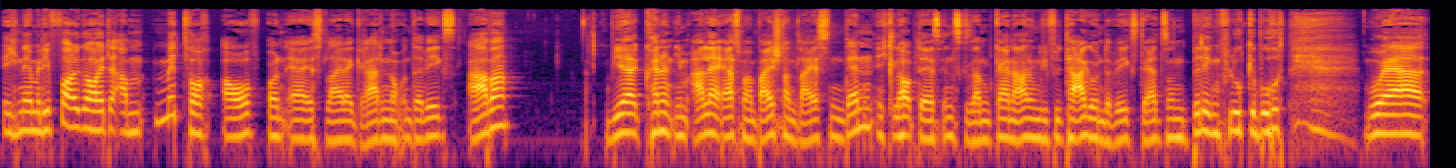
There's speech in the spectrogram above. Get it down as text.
Ich nehme die Folge heute am Mittwoch auf und er ist leider gerade noch unterwegs. Aber wir können ihm alle erstmal Beistand leisten, denn ich glaube, der ist insgesamt keine Ahnung wie viele Tage unterwegs. Der hat so einen billigen Flug gebucht, wo er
